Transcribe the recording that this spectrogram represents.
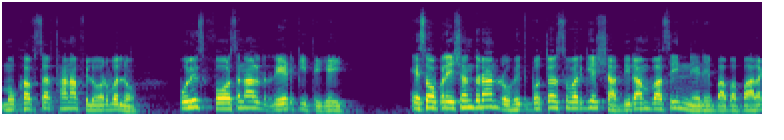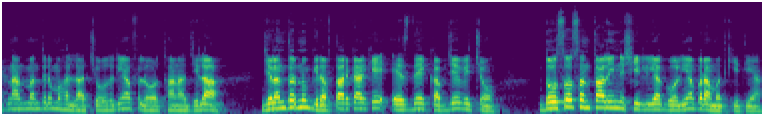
ਮੁੱਖ ਅਫਸਰ ਥਾਣਾ ਫਿਲੌਰ ਵੱਲੋਂ ਪੁਲਿਸ ਫੋਰਸ ਨਾਲ ਰੇਡ ਕੀਤੀ ਗਈ। ਇਸ ਆਪਰੇਸ਼ਨ ਦੌਰਾਨ ਰੋਹਿਤ ਪੁੱਤਰ ਸਵਰਗੀ ਸ਼ਾਦੀਰਾਮ ਵਾਸੀ, ਨੇੜੇ ਬਾਬਾ ਬਾਲਕਨਾਥ ਮੰਦਿਰ, ਮੁਹੱਲਾ ਚੌਧਰੀਆਂ, ਫਲੋਰ ਥਾਣਾ ਜ਼ਿਲ੍ਹਾ ਜਲੰਧਰ ਨੂੰ ਗ੍ਰਿਫਤਾਰ ਕਰਕੇ ਇਸ ਦੇ ਕਬਜ਼ੇ ਵਿੱਚੋਂ 247 ਨਸ਼ੀਲੀਆਂ ਗੋਲੀਆਂ ਬਰਾਮਦ ਕੀਤੀਆਂ।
